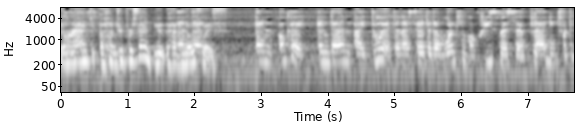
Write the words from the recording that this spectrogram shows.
a hundred percent. You have And no then- choice. And okay, and then I do it, and I say that I'm working on Christmas uh, planning for the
